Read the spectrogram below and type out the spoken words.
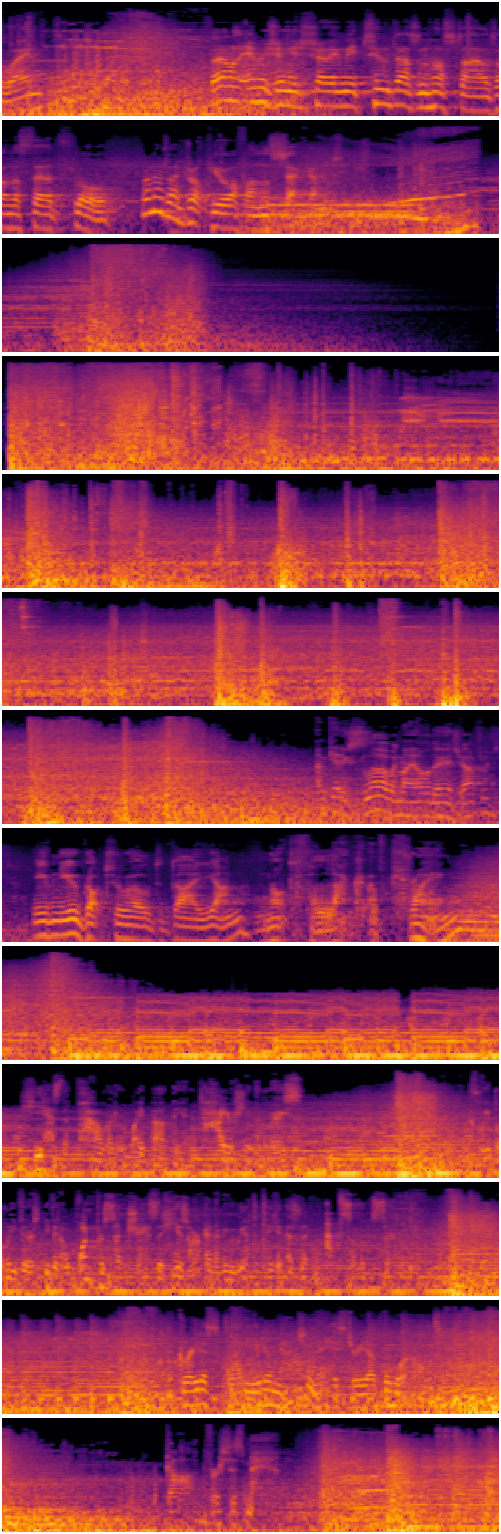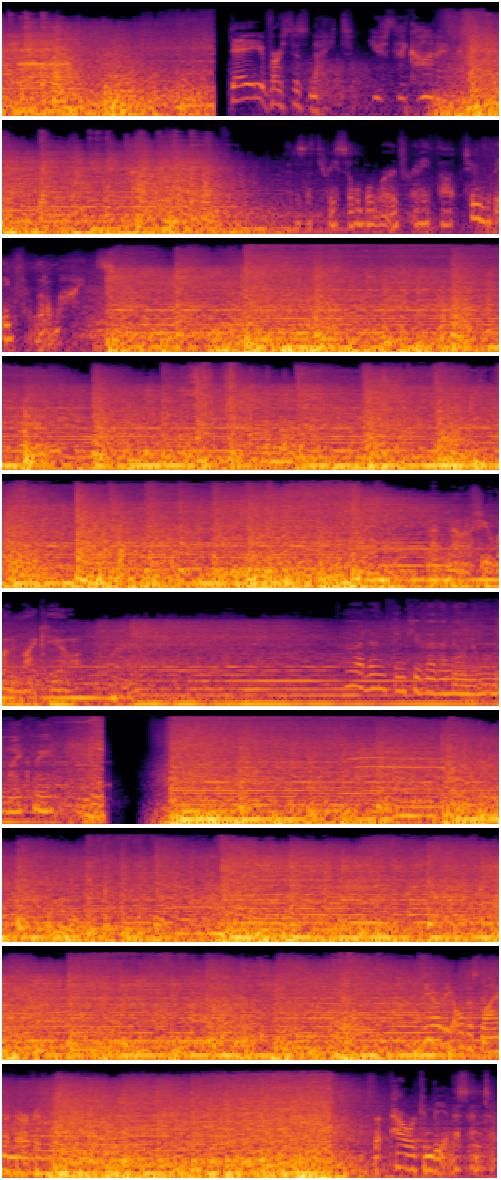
Mr. Wayne. Thermal imaging is showing me two dozen hostiles on the third floor. Why don't I drop you off on the second? I'm getting slow in my old age, Alfred. Even you got too old to die young, not for lack of trying. He has the power to wipe out the entire human race. If we believe there's even a 1% chance that he is our enemy, we have to take it as an absolute certainty. The greatest gladiator match in the history of the world. God versus man. Day versus night. You're psychotic. That is a three syllable word for any thought too big for little minds. I've known a few women like you. Oh, I don't think you've ever known a woman like me. That power can be innocent.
